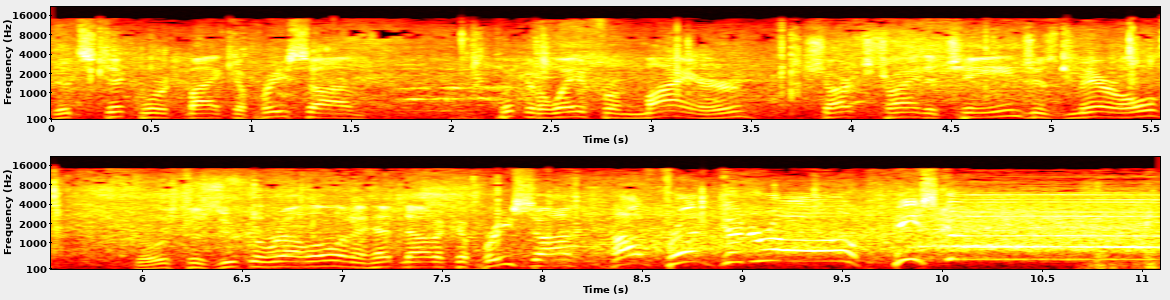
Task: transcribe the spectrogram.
Good stick work by Kaprizov. Took it away from Meier. Sharks trying to change as Merrill goes to Zuccarello and ahead now to Kaprizov. Out front, Gaudreau! He scores!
